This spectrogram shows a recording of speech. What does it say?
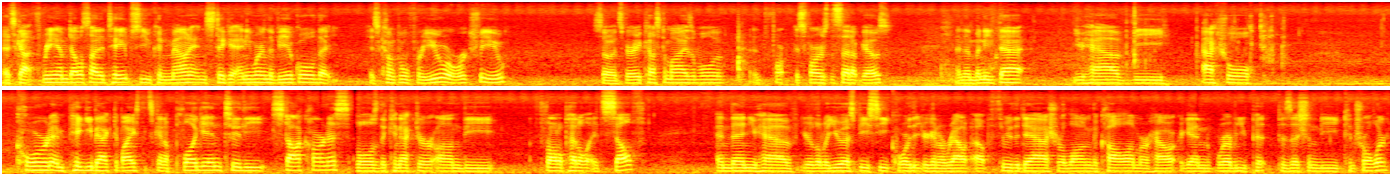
it's got 3M double-sided tape so you can mount it and stick it anywhere in the vehicle that is comfortable for you or works for you. So it's very customizable as far as the setup goes. And then beneath that, you have the actual cord and piggyback device that's going to plug into the stock harness, as well as the connector on the throttle pedal itself. And then you have your little USB-C cord that you're going to route up through the dash or along the column or how, again, wherever you position the controller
